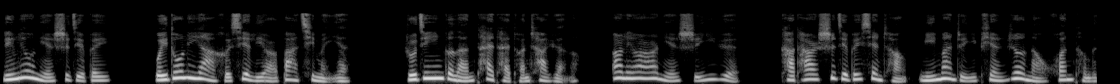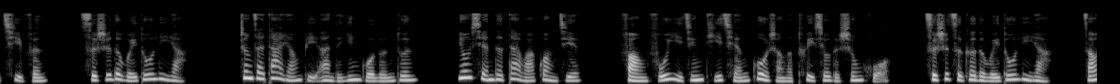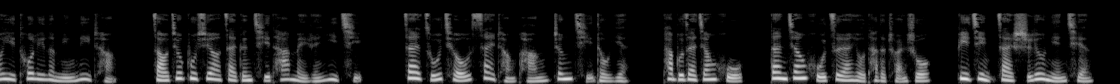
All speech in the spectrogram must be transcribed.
零六年世界杯，维多利亚和谢里尔霸气美艳。如今英格兰太太团差远了。二零二二年十一月，卡塔尔世界杯现场弥漫着一片热闹欢腾的气氛。此时的维多利亚正在大洋彼岸的英国伦敦悠闲的带娃逛街，仿佛已经提前过上了退休的生活。此时此刻的维多利亚早已脱离了名利场，早就不需要再跟其他美人一起在足球赛场旁争奇斗艳。她不在江湖。但江湖自然有他的传说。毕竟在十六年前，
